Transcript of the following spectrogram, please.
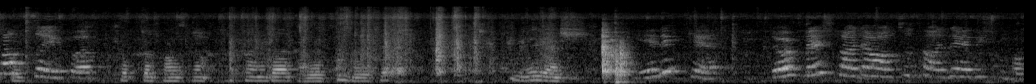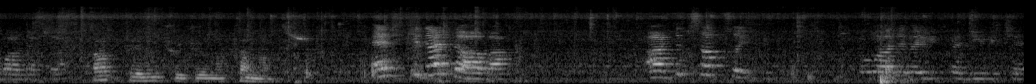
çok da, çok zayıfım. çok da fazla bir tane daha kızartayım belki yine yer. Yedim ki. 4-5 tane 6 tane yemiştim babaannesi. Aferin çocuğuma tamamdır. Eskiden de ama. Artık sapsayıp. Babaanneme gitmediğim için.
